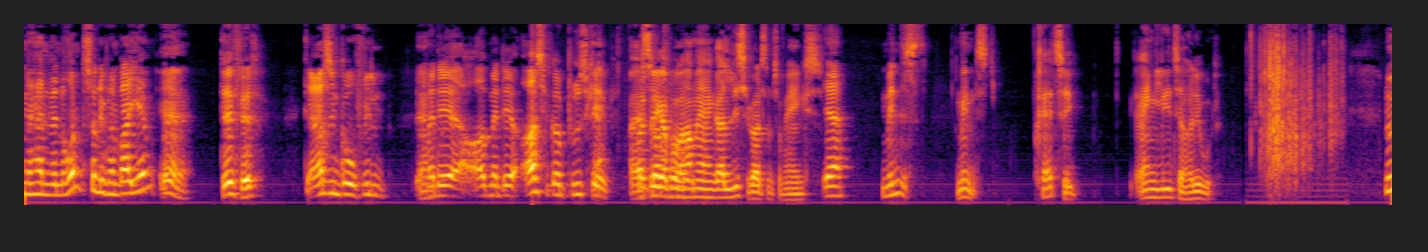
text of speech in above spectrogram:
Men han vender rundt, så løber han bare hjem. Ja, det er fedt. Det er også en god film. Ja. Men, det er, og- men det er også et godt budskab. Og jeg er sikker på, at ham han gør lige så godt som Tom Hanks. Ja, mindst. Mindst. Patrick, ring lige til Hollywood. Nu,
